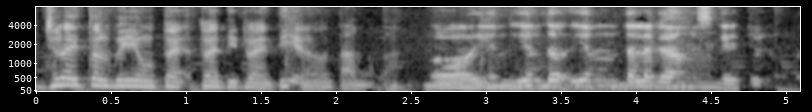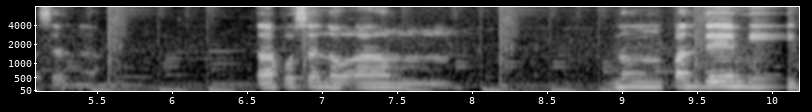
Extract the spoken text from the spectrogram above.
July 12 ba yung 2020, ano? Tama ba? Oo, oh, yun, yun, yun talaga ang schedule ng kasal namin. Tapos ano, um, nung pandemic,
